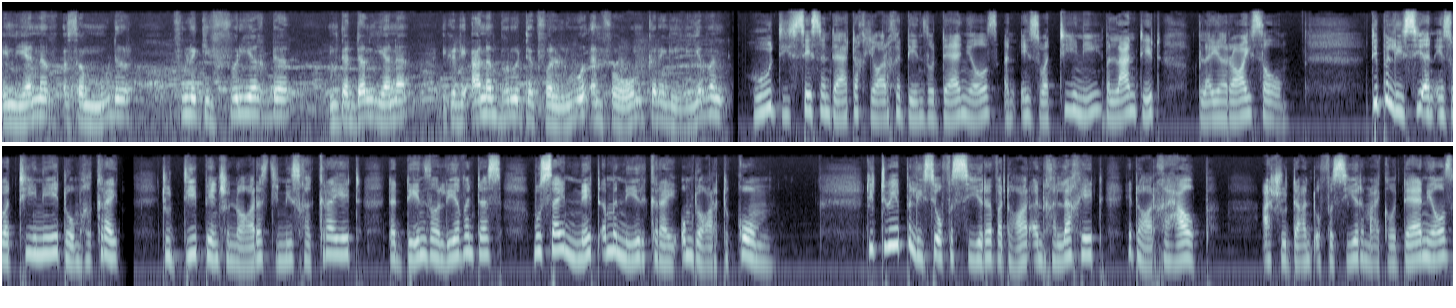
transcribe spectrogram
en jene as 'n moeder voel ek die vreugde om te dink jene ek het die ander broer te verloor en vir hom kry lewend hoe die 36-jarige Denzel Daniels in Eswatini beland het, bly 'n raaisel. Die polisie in Eswatini het hom gekry. Toe die pensionaris die nuus gekry het dat Denzel lewend is, moes hy net 'n manier kry om daar te kom. Die twee polisieoffisiere wat haar ingelig het, het haar gehelp. Adjutant-offisier Michael Daniels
